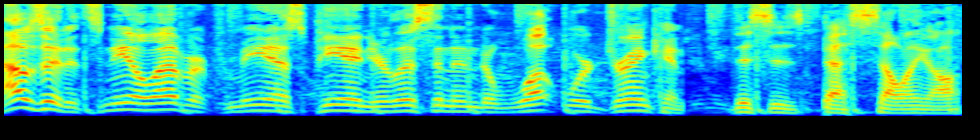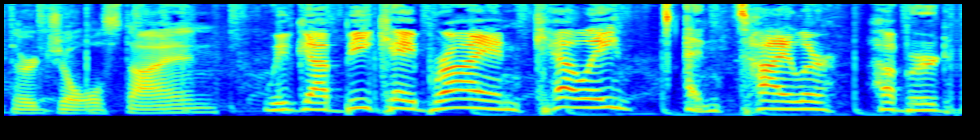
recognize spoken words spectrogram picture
How's it? It's Neil Everett from ESPN. You're listening to What We're Drinking. This is best-selling author Joel Stein. We've got BK Brian Kelley and Tyler Hubbard,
